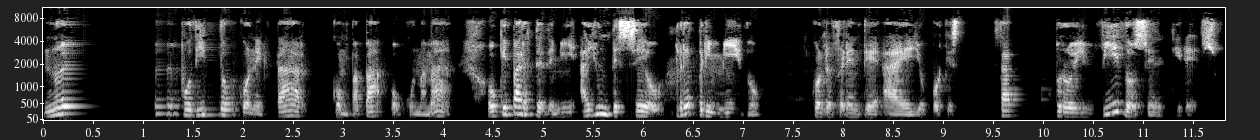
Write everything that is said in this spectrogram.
no he podido conectar con papá o con mamá? ¿O qué parte de mí hay un deseo reprimido con referente a ello porque está prohibido sentir eso?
